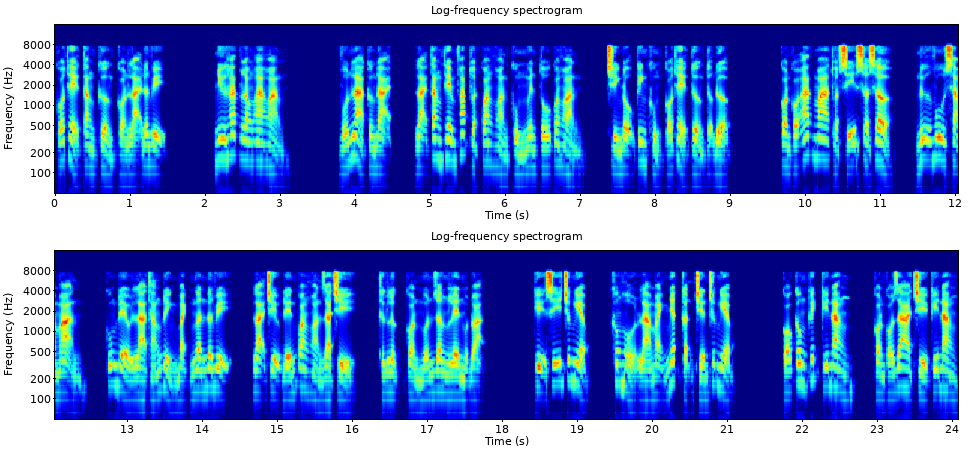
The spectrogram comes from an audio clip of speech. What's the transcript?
có thể tăng cường còn lại đơn vị. Như Hắc Long A Hoàng, vốn là cường đại, lại tăng thêm pháp thuật quang hoàn cùng nguyên tố quang hoàn, trình độ kinh khủng có thể tưởng tượng được. Còn có ác ma thuật sĩ sơ sơ, nữ vu xà mạn, cũng đều là thắng đỉnh bạch ngân đơn vị, lại chịu đến quang hoàn gia trì, thực lực còn muốn dâng lên một đoạn. Kỵ sĩ chức nghiệp, không hổ là mạnh nhất cận chiến chức nghiệp. Có công kích kỹ năng, còn có gia trì kỹ năng.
